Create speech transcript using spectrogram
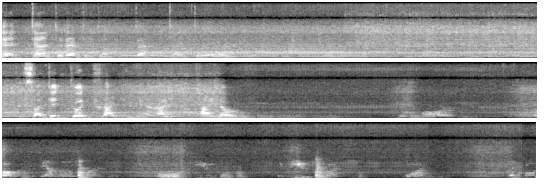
Dun dun dun dun dun dun dun dun dun dun. So I did good driving here, right? Kind of. So far, it all comes down to the parking. Oh, If you, if you touch one little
